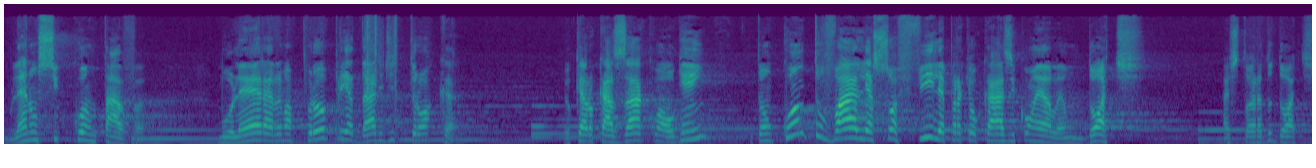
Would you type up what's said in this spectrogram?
Mulher não se contava Mulher era uma propriedade de troca. Eu quero casar com alguém, então quanto vale a sua filha para que eu case com ela? É um dote. A história do dote.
